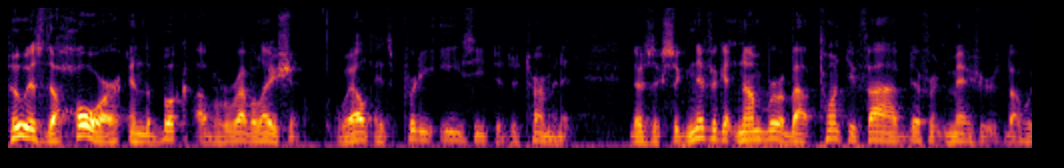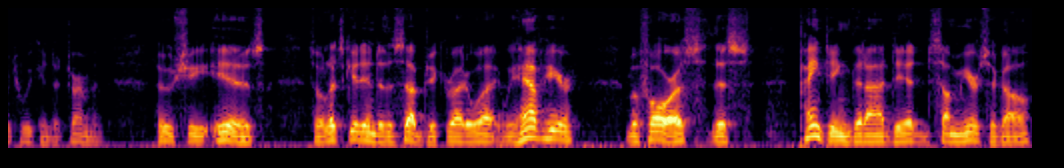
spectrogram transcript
Who is the whore in the book of Revelation? Well, it's pretty easy to determine it. There's a significant number, about 25 different measures by which we can determine who she is. So let's get into the subject right away. We have here before us this painting that I did some years ago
